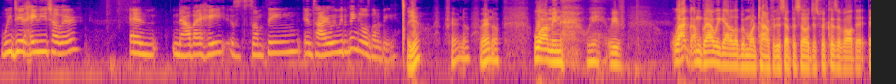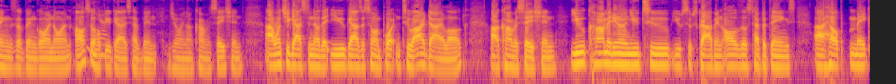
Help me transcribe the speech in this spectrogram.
We did hate each other, and now that hate is something entirely we didn't think it was going to be. Yeah, fair enough. Fair enough. Well, I mean, we we've. Well, I, I'm glad we got a little bit more time for this episode, just because of all the things that have been going on. I also hope you guys have been enjoying our conversation. I want you guys to know that you guys are so important to our dialogue, our conversation. You commenting on YouTube, you subscribing, all of those type of things uh, help make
